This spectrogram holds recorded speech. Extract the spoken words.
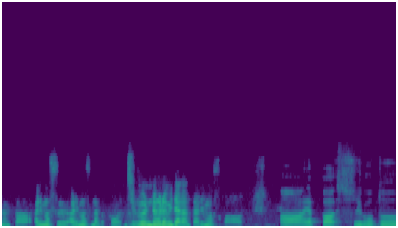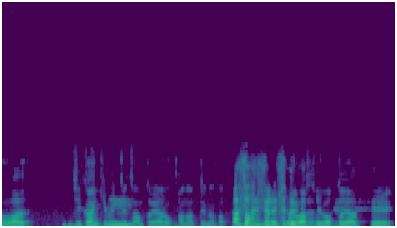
なんかあります？あります？なんかこう、自分ルールみたいなのってありますか？ああ、やっぱ仕事は時間決めてちゃんとやろうかなっていうのがあ、そうですね。それは仕事やって、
